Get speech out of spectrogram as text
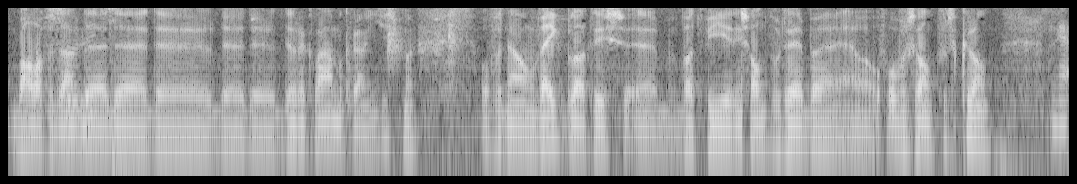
Behalve dan de, de, de, de, de, reclamekrantjes. Maar of het nou een weekblad is, eh, wat we hier in Zandvoort hebben, eh, of, of een Zandvoortse krant. Ja.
